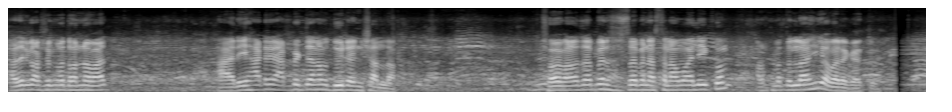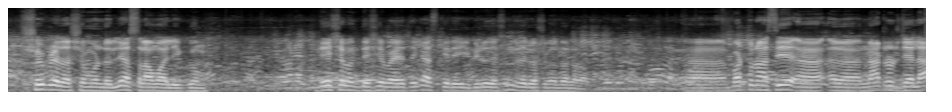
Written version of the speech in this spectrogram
তাদেরকে অসংখ্য ধন্যবাদ। আর এই হাটের আপডেট জানাব দুইটা ইনশাল্লাহ সবাই ভালো থাকবেন, সুস্থ থাকবেন, আসসালামু আলাইকুম, রহমতুল্লাহি আবরাকাত সুপ্রিয় দর্শক মণ্ডলী, আসসালামু আলাইকুম। দেশ এবং দেশের বাইরে থেকে আজকের এই ভিডিও দেখছেন, তাদেরকে অসংখ্য ধন্যবাদ। বর্তমানে আছি নাটোর জেলা,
